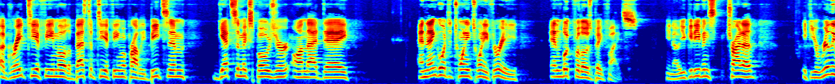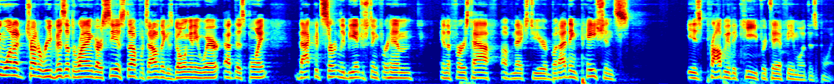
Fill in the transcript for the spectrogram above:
a great Teofimo, the best of Teofimo, probably beats him get some exposure on that day, and then go into 2023 and look for those big fights. You know, you could even try to, if you really want to try to revisit the Ryan Garcia stuff, which I don't think is going anywhere at this point, that could certainly be interesting for him in the first half of next year. But I think patience is probably the key for Teofimo at this point.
